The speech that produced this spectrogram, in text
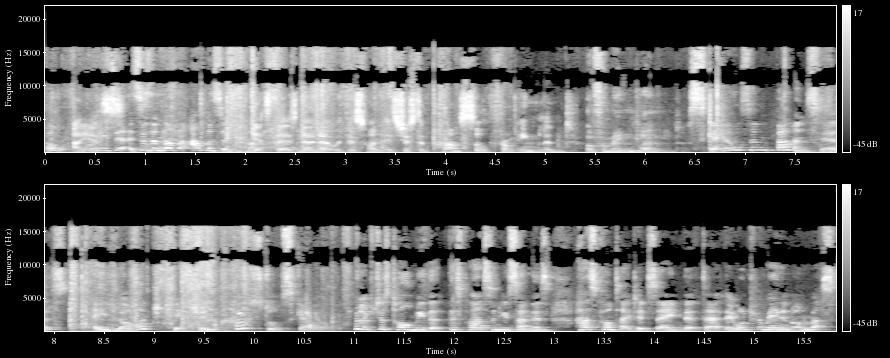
oh, Ah, Mummy, yes. This is another Amazon part. Yes, there's no note with this one. It's just a parcel from England. Oh, from England. Scales and balances, a large kitchen postal scale. Philip's just told me that this person who sent this has contacted saying that uh, they want to remain anonymous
